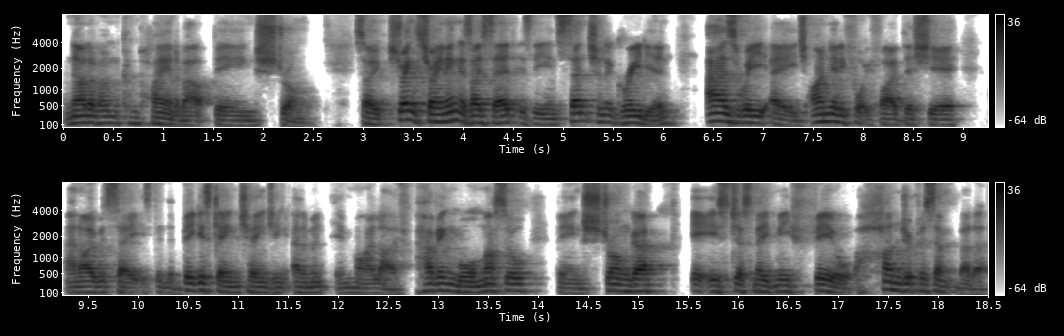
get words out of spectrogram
none of them complain about being strong. So, strength training, as I said, is the essential ingredient as we age. I'm nearly 45 this year, and I would say it's been the biggest game changing element in my life. Having more muscle, being stronger, it has just made me feel 100% better.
